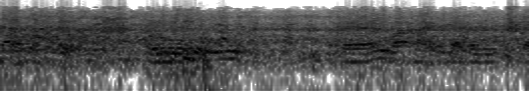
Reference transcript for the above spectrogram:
นะแหมวัดไหนก็อยากจะเป็นศิษย์กั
